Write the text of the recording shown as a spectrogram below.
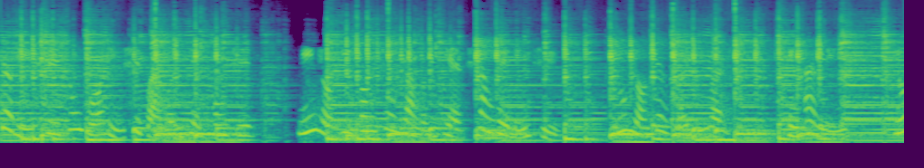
这里是中国领事馆文件通知，您有一封重要文件尚未领取，如有任何疑问，请按零，由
